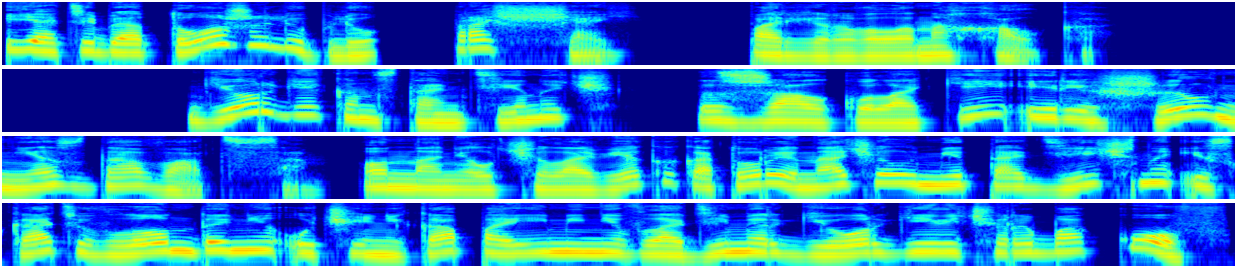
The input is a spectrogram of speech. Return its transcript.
Я тебя тоже люблю, прощай, парировала нахалка. Георгий Константинович сжал кулаки и решил не сдаваться. Он нанял человека, который начал методично искать в Лондоне ученика по имени Владимир Георгиевич Рыбаков.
